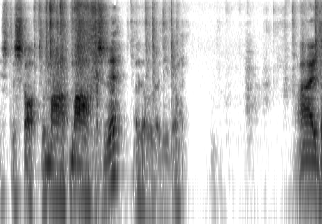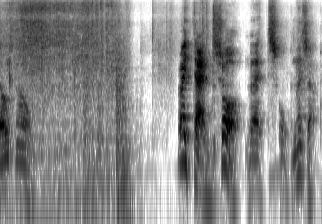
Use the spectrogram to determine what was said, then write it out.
It's to stop the mar marks, is it? I don't really know. I don't know. Right then, so let's open this up.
